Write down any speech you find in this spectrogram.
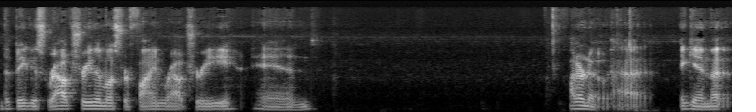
the biggest route tree, the most refined route tree, and I don't know. Uh, again, that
